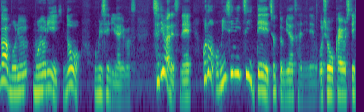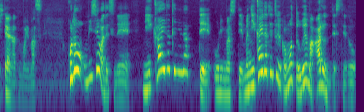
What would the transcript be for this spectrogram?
が最寄り駅のお店になります。次はですね、このお店についてちょっと皆さんにね、ご紹介をしていきたいなと思います。このお店はですね、2階建てになっておりまして、まあ、2階建てというかもっと上もあるんですけど、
